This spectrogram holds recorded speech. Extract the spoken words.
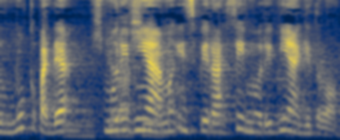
ilmu kepada Menginspirasi. muridnya menginspirasi muridnya gitu loh.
